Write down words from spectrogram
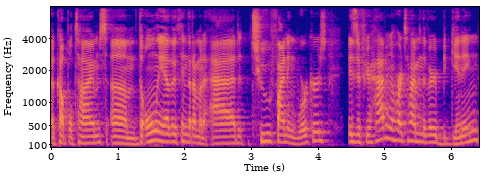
a couple times. Um, the only other thing that I'm going to add to finding workers is if you're having a hard time in the very beginning,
